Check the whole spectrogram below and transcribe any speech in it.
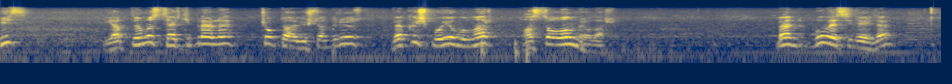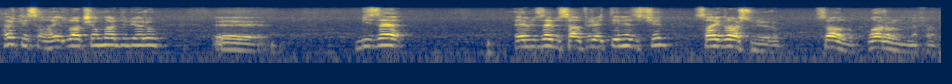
biz yaptığımız terkiplerle çok daha güçlendiriyoruz ve kış boyu bunlar hasta olmuyorlar. Ben bu vesileyle herkese hayırlı akşamlar diliyorum. Ee, bize evinize misafir ettiğiniz için saygılar sunuyorum. Sağ olun, var olun efendim.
